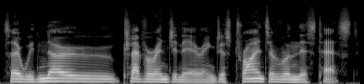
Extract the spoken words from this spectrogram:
so with no clever engineering, just trying to run this test,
